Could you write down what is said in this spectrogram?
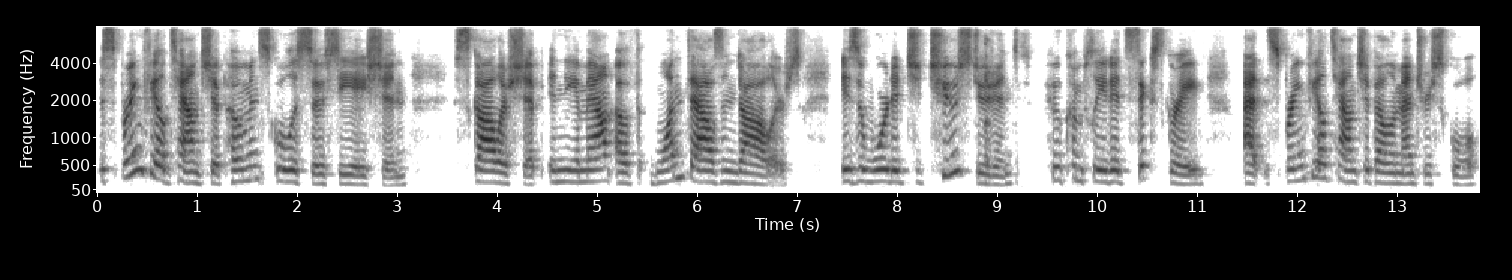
The Springfield Township Home and School Association scholarship in the amount of $1,000 is awarded to two students who completed sixth grade at Springfield Township Elementary School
